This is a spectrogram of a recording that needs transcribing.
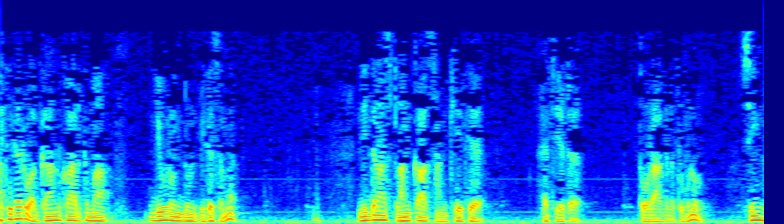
අතිගරු අග්‍රාණුකාරතුමා දියුරුම් දුන් විගසම නිදාස් ලංකා සංකේතය හැටියට තෝරාගෙන තිබුණු සිංහ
